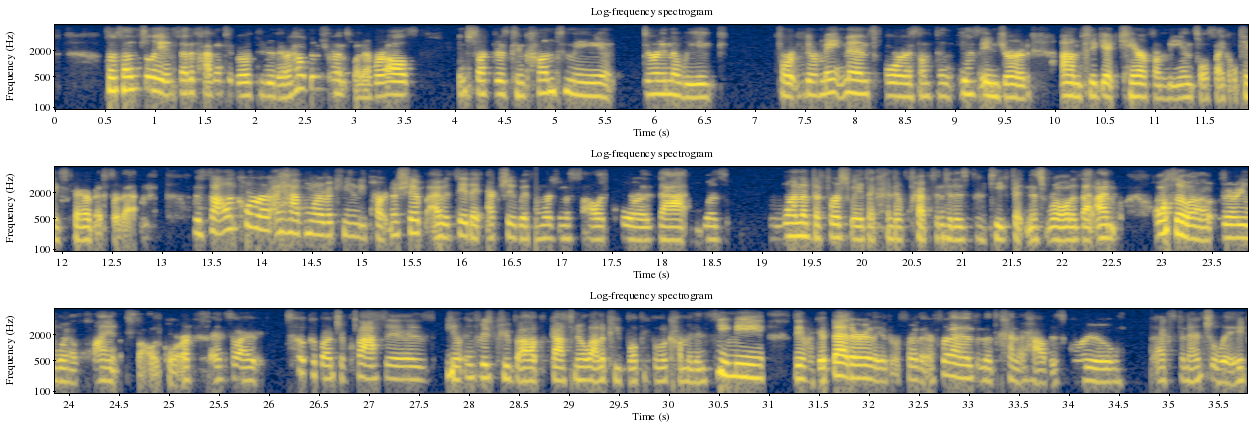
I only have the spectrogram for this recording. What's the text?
So essentially, instead of having to go through their health insurance, whatever else, instructors can come to me during the week for either maintenance or something is injured um, to get care from me and SoulCycle takes care of it for them. With Solid Core, I have more of a community partnership. I would say that actually with working with Solid Core, that was one of the first ways I kind of crept into this boutique fitness world is that I'm also a very loyal client of Solid Core. And so I took a bunch of classes, you know, injuries creep up, got to know a lot of people. People would come in and see me, they would get better, they would refer their friends, and that's kind of how this grew exponentially.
